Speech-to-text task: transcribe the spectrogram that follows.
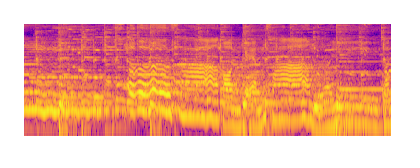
thân. Ở xa còn kém xa người thân.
